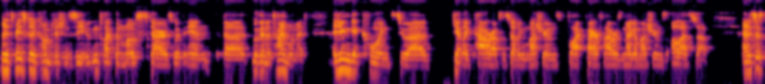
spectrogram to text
and it's basically a competition to see who can collect the most stars within the within a time limit. And you can get coins to uh, get like power ups and stuff like mushrooms, fire flowers, mega mushrooms, all that stuff. And it's just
